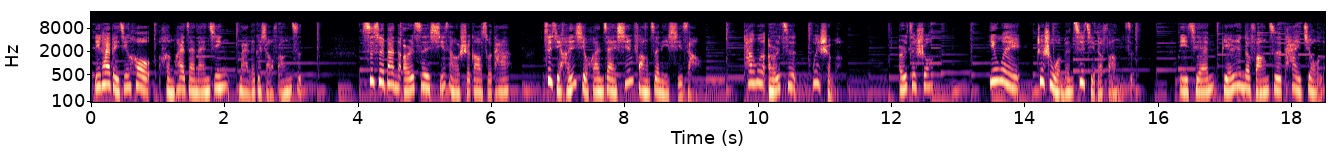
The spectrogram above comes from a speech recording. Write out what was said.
离开北京后，很快在南京买了个小房子。四岁半的儿子洗澡时告诉他，自己很喜欢在新房子里洗澡。他问儿子为什么，儿子说：“因为这是我们自己的房子，以前别人的房子太旧了，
